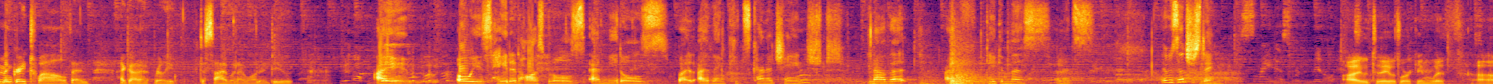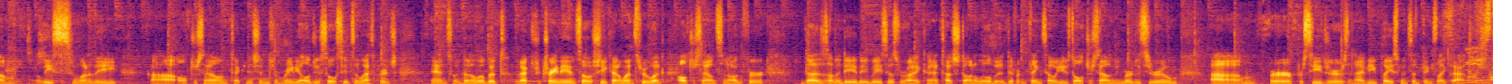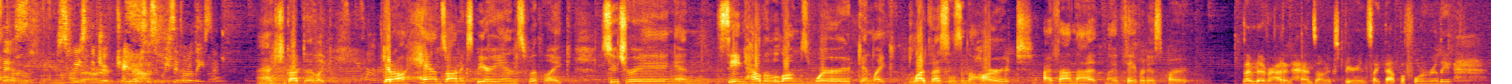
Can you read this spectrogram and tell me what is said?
I'm in grade 12 and I gotta really decide what I want to do. I always hated hospitals and needles, but I think it's kind of changed now that I've taken this and it's, it was interesting. I today was working with um, Elise, one of the uh, ultrasound technicians from Radiology Associates in Lethbridge, and so I've done a little bit of extra training, and so she kind of went through what ultrasound sonographer does on a day-to-day -day basis where I kind of touched on a little bit of different things, how we used ultrasound in the emergency room um, for procedures and IV placements and things like that. Squeeze this, squeeze the drip chambers, so squeeze it and release it. I actually got to like get a hands-on experience with like suturing and seeing how the lungs work and like blood vessels in the heart. I found that my favoriteest part. I've never had a hands-on experience like that before really.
